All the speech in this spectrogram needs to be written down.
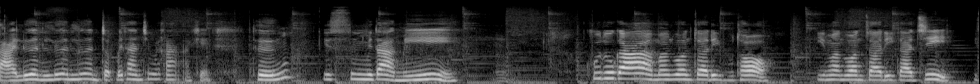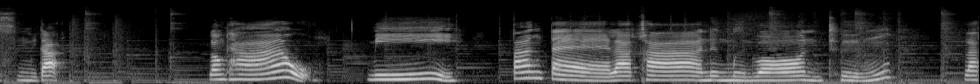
ตายเลื่อนเลื่อนเลื่อนจบไม่ทันใช่ไหมคะโอเคถึงอิสมิดามีคูดูกามันวันจารีบุทออีมันวันจารีกาจีอิสมิดารองเท้า มี ตั้งแต่ราคา 10,000 วอน ถึงรา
